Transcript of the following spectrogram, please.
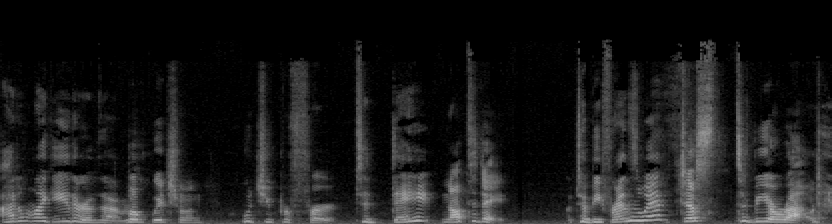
I don't like either of them. But which one would you prefer? to date, Not to date, to be friends with, just to be around.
